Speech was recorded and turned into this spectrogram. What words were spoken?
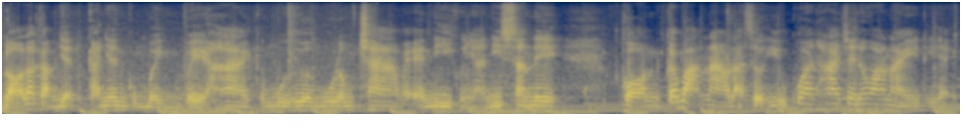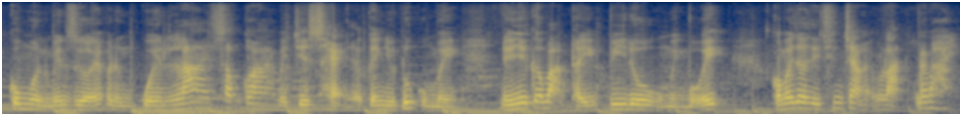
đó là cảm nhận cá nhân của mình về hai cái mùi hương Ulong Cha và Annie của nhà Nissane còn các bạn nào đã sở hữu qua hai chai nước hoa này thì hãy comment ở bên dưới và đừng quên like, subscribe và chia sẻ cho kênh youtube của mình nếu như các bạn thấy video của mình bổ ích. Còn bây giờ thì xin chào và hẹn gặp lại. Bye bye.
